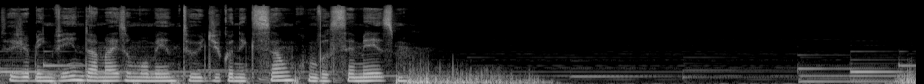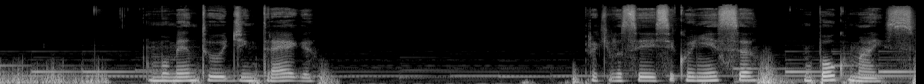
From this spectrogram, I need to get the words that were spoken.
Seja bem-vindo a mais um momento de conexão com você mesmo. Um momento de entrega para que você se conheça um pouco mais.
